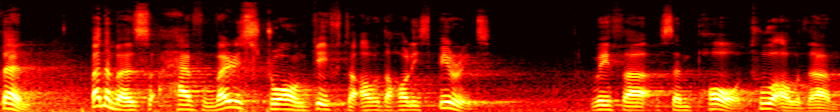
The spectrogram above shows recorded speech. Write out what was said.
Then Barnabas have very strong gift of the Holy Spirit with uh, St. Paul, two of them.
